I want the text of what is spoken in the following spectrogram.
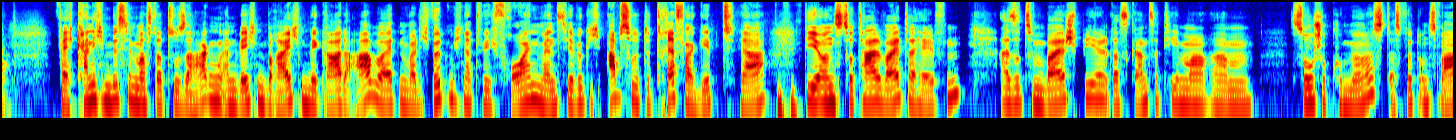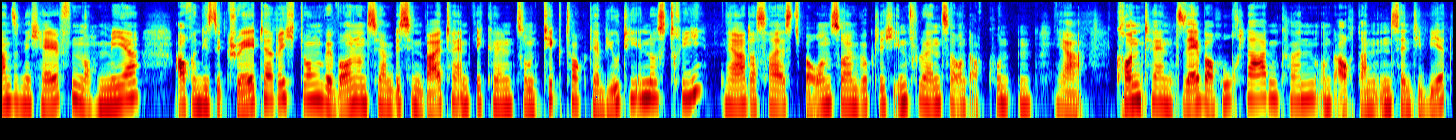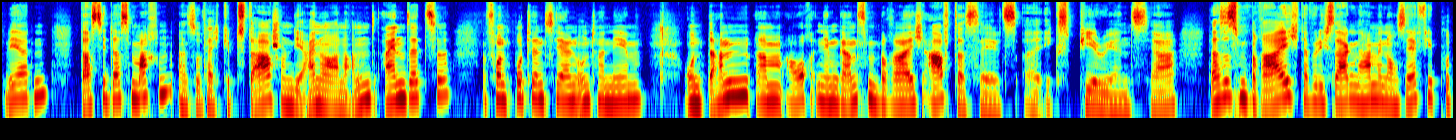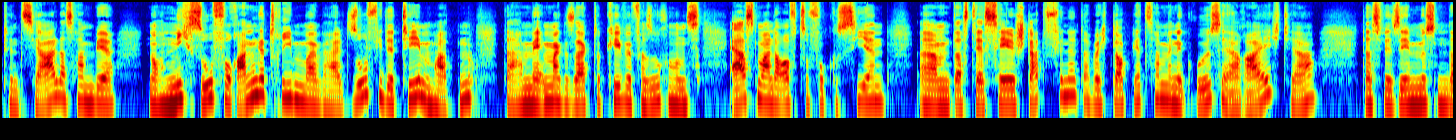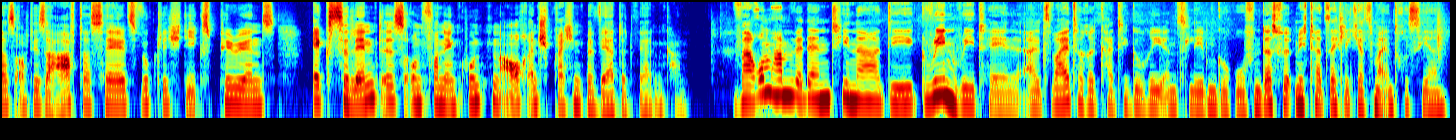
Vielleicht kann ich ein bisschen was dazu sagen, an welchen Bereichen wir gerade arbeiten, weil ich würde mich natürlich freuen, wenn es hier wirklich absolute Treffer gibt, ja, die uns total weiterhelfen. Also zum Beispiel das ganze Thema ähm, Social Commerce. Das wird uns wahnsinnig helfen, noch mehr auch in diese Creator-Richtung. Wir wollen uns ja ein bisschen weiterentwickeln zum TikTok der Beauty-Industrie. Ja, das heißt, bei uns sollen wirklich Influencer und auch Kunden ja Content selber hochladen können und auch dann incentiviert werden, dass sie das machen. Also vielleicht gibt es da schon die ein oder anderen Einsätze von potenziellen Unternehmen. Und dann ähm, auch in dem ganzen Bereich After Sales äh, Experience. Ja, das ist ein Bereich, da würde ich sagen, da haben wir noch sehr viel Potenzial. Das haben wir noch nicht so vorangetrieben, weil wir halt so viele Themen hatten. Da haben wir immer gesagt, okay, wir versuchen uns erstmal darauf zu fokussieren, ähm, dass der Sale stattfindet. Aber ich glaube, jetzt haben wir eine Größe erreicht, ja, dass wir sehen müssen, dass auch diese After Sales wirklich die Experience exzellent ist und von den Kunden auch entsprechend bewertet werden kann. Warum haben wir denn, Tina, die Green Retail als weitere Kategorie ins Leben gerufen? Das würde mich tatsächlich jetzt mal interessieren.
